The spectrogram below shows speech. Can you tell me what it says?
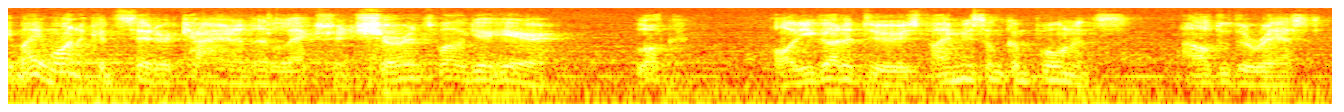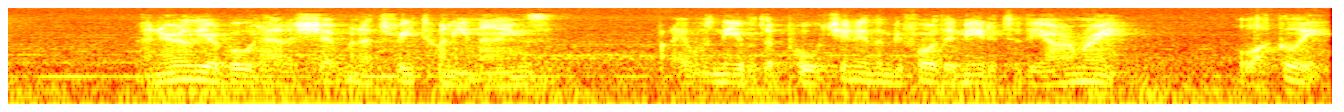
You might want to consider carrying a little extra insurance while you're here. Look, all you gotta do is find me some components. I'll do the rest. An earlier boat had a shipment of 329s, but I wasn't able to poach any of them before they made it to the armory. Luckily,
